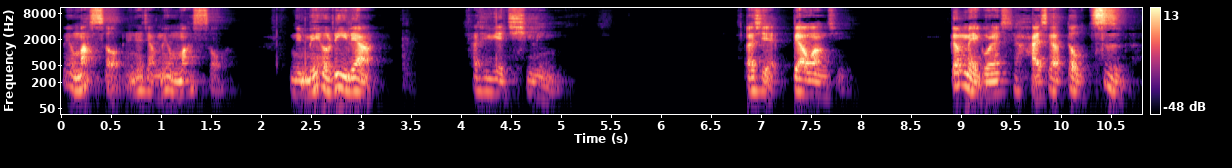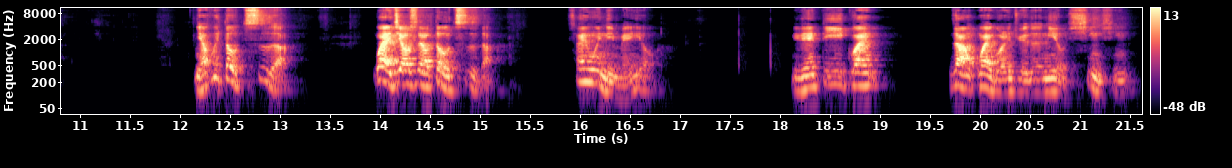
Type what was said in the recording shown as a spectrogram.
没有 muscle，人家讲没有 muscle，你没有力量，他就越欺凌你。而且不要忘记，跟美国人是还是要斗智的，你要会斗智啊，外交是要斗智的。蔡英文你没有，你连第一关。让外国人觉得你有信心、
